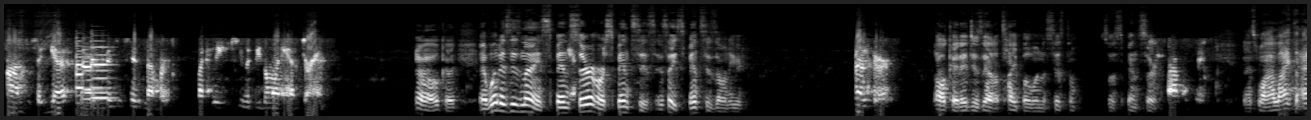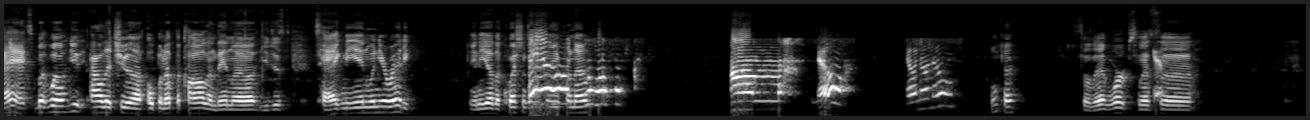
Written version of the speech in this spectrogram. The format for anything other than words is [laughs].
Um, he said yes, this, this is his number. Likely he would be the one answering. Oh, okay. And what is his name? Spencer or Spences? It say Spences on here. Spencer. Okay, they just got a typo in the system. So Spencer. Um, That's why I like to ask. But well, you, I'll let you uh, open up the call and then uh, you just tag me in when you're ready. Any other questions anything for now? Um, no, no, no, no. Okay. So that works. Let's uh,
